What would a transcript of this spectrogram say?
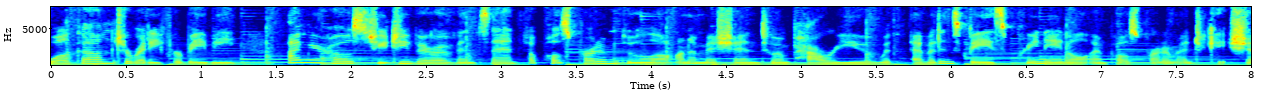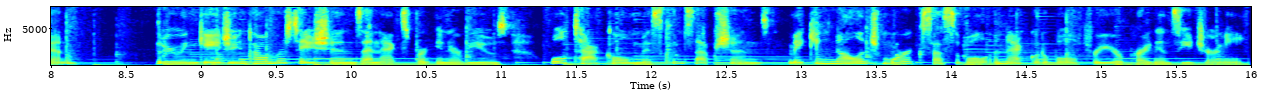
Welcome to Ready for Baby. I'm your host, Gigi Vera Vincent, a postpartum doula on a mission to empower you with evidence based prenatal and postpartum education. Through engaging conversations and expert interviews, we'll tackle misconceptions, making knowledge more accessible and equitable for your pregnancy journey.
